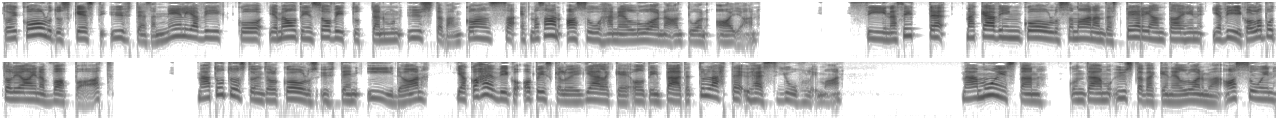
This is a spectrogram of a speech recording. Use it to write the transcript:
Toi koulutus kesti yhteensä neljä viikkoa ja me oltiin sovittu tämän mun ystävän kanssa, että mä saan asua hänen luonaan tuon ajan. Siinä sitten mä kävin koulussa maanantaista perjantaihin ja viikonloput oli aina vapaat. Mä tutustuin tuolla koulussa yhteen Iidaan ja kahden viikon opiskelujen jälkeen oltiin päätetty lähteä yhdessä juhlimaan. Mä muistan, kun tämä mun ystävä, kenen luon mä asuin,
